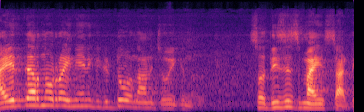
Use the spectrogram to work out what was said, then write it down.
ആയിരത്തി അറുന്നൂറ് രൂപ ഇനി എനിക്ക് കിട്ടുമോ എന്നാണ് ചോദിക്കുന്നത്. So this is my starting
